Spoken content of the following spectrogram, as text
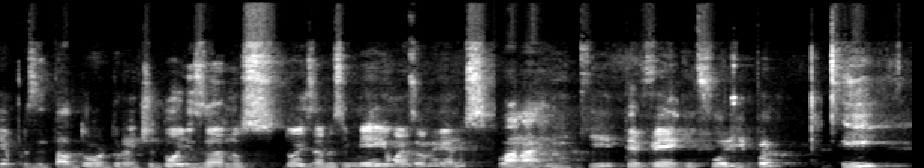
e apresentador durante dois anos, dois anos e meio, mais ou menos, lá na RIC TV em Floripa. E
